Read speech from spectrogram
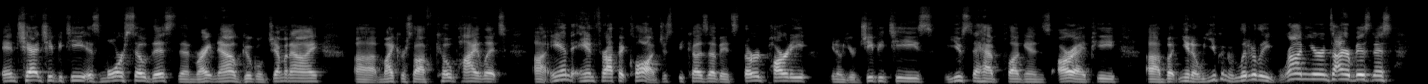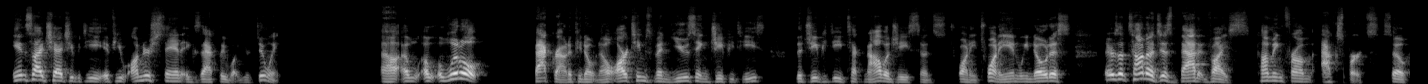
And ChatGPT is more so this than right now Google Gemini, uh, Microsoft Copilot, uh, and Anthropic Claude, just because of its third party. You know, your GPTs. We used to have plugins, RIP, uh, but you know, you can literally run your entire business inside ChatGPT if you understand exactly what you're doing. Uh, a, a little background, if you don't know, our team's been using GPTs the GPT technology since 2020. And we notice there's a ton of just bad advice coming from experts. So,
